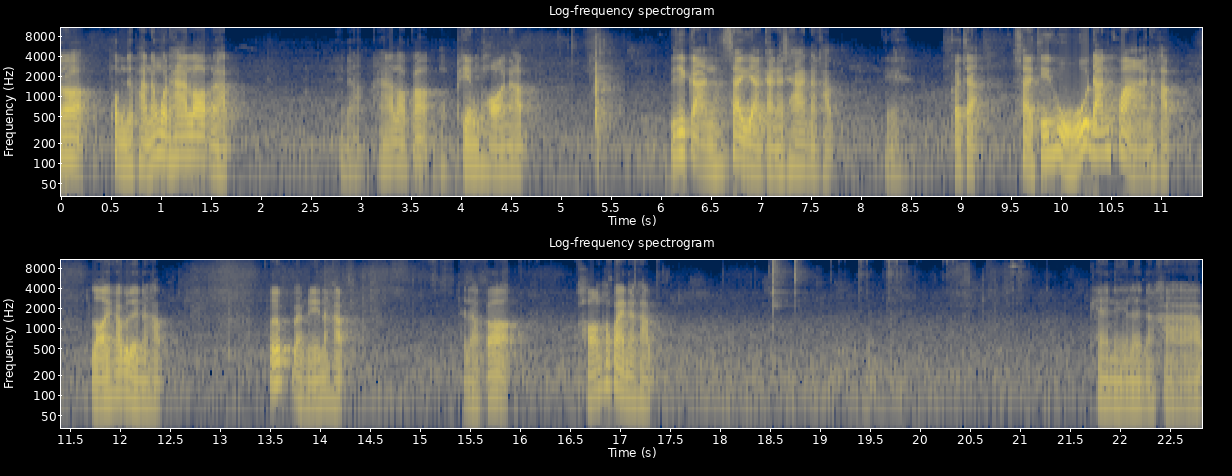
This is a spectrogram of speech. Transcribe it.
ก็ผมจะพันทั้งหมด 5 รอบนะครับ นะครับห้าก็เพียงพอนะครับ วิธีการใส่ยางการกระชากนะครับนี่ก็จะใส่ที่หูด้านขวานะครับ ร้อยเข้าไปเลยนะครับปุ๊บแบบนี้นะครับ เสร็จแล้วก็คล้องเข้าไปนะครับ แค่นี้เลยนะครับ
